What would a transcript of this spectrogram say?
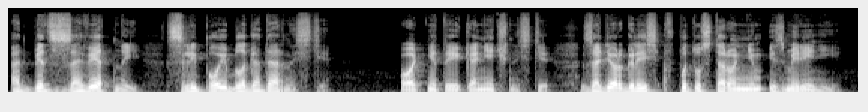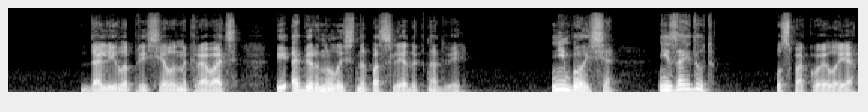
от беззаветной, слепой благодарности. Отнятые конечности задергались в потустороннем измерении. Далила присела на кровать и обернулась напоследок на дверь. «Не бойся, не зайдут», — успокоила я.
